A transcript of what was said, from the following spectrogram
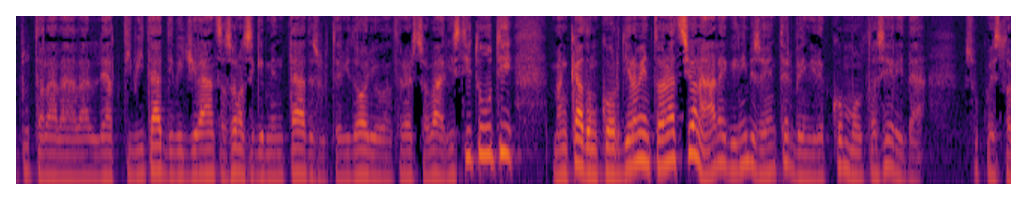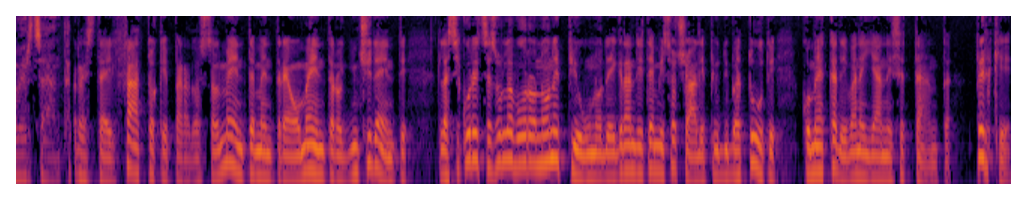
tutte le attività di vigilanza sono segmentate sul territorio attraverso vari istituti, mancato un coordinamento nazionale, quindi bisogna intervenire con molta serietà su questo versante. Resta il fatto che paradossalmente, mentre aumentano gli incidenti, la sicurezza sul lavoro non è più uno dei grandi temi sociali più dibattuti, come accadeva negli anni 70. Perché?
